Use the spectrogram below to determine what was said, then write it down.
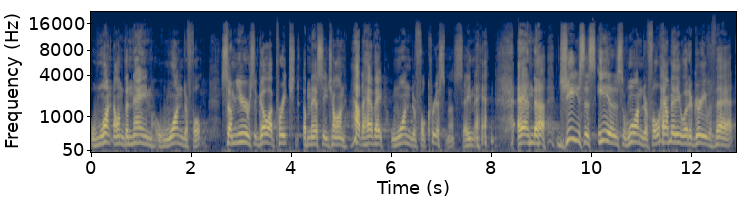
one, on the name wonderful. Some years ago, I preached a message on how to have a wonderful Christmas. Amen. And uh, Jesus is wonderful. How many would agree with that?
